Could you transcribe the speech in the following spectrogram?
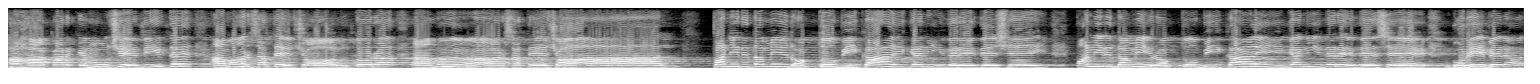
হাহাকারকে মুছে দিতে আমার সাথে চল, তোরা আমার সাথে চল। পানির দামে রক্ত বিকায় জ্ঞানীদের দেশে, পানির দামে রক্ত বিকায় জ্ঞানীদের দেশে। গরিবেরা,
